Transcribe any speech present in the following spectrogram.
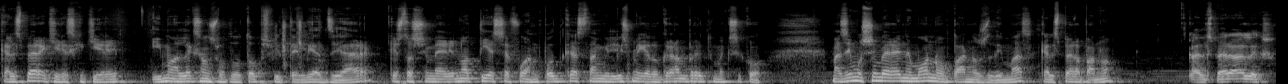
Καλησπέρα κυρίες και κύριοι. Είμαι ο Αλέξανδρος από το topspeed.gr και στο σημερινό TSF1 podcast θα μιλήσουμε για το Grand Prix του Μεξικό. Μαζί μου σήμερα είναι μόνο ο Πάνος Δήμας. Καλησπέρα Πάνο. Καλησπέρα Άλεξ.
